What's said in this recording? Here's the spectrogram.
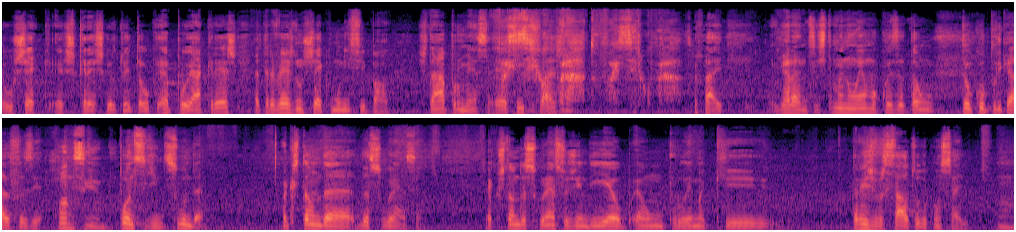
o cheque, a creche gratuita, o apoio à creche através de um cheque municipal. Está a promessa. É assim que se faz? cobrado, vai ser cobrado. Vai, garanto. Isto também não é uma coisa tão, tão complicada de fazer. Ponto seguinte. Ponto seguinte, segunda, a questão da, da segurança. A questão da segurança hoje em dia é, é um problema que transversal a todo o Conselho. Hum.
